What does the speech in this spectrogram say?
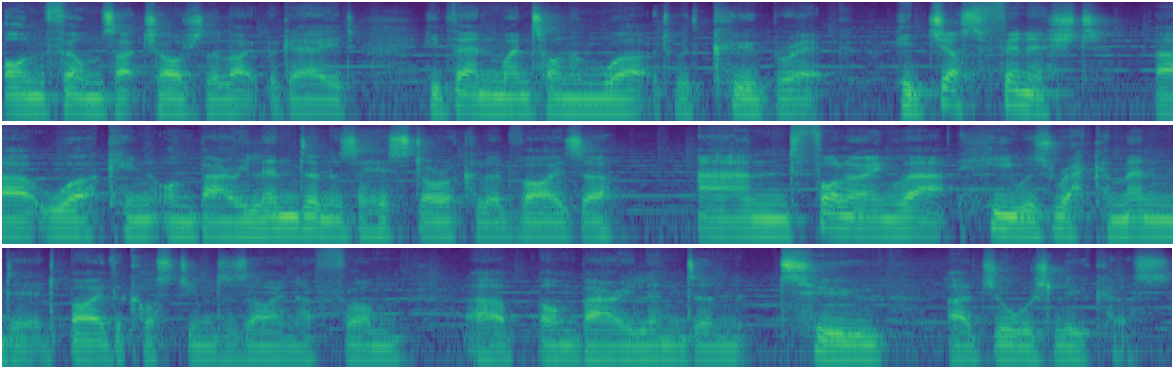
on films like Charge of the Light Brigade. He then went on and worked with Kubrick. He'd just finished uh, working on Barry Lyndon as a historical advisor. And following that, he was recommended by the costume designer from uh, on Barry Lyndon to uh, George Lucas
